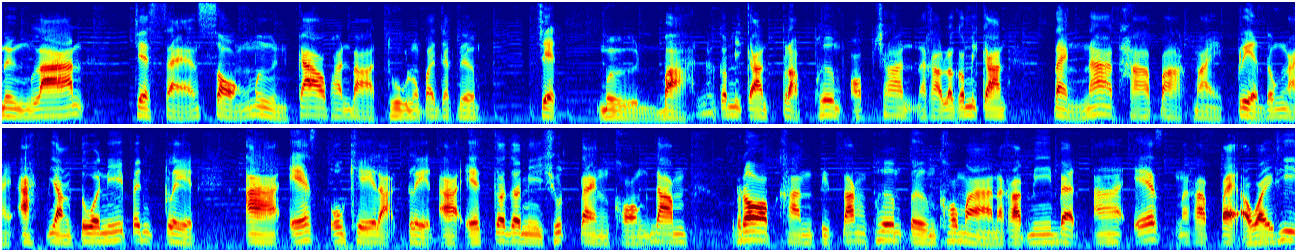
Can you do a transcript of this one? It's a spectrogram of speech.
1,729,000 บาท ถูกลงไปจากเดิม 70,000 บาท แล้วก็มีการปรับเพิ่มออปชันนะครับแล้วก็มีการแต่งหน้าทาปากใหม่เปลี่ยนตรงไหนอะอย่างตัวนี้เป็นเกรด RS โอเคละเกรด RS ก็จะมีชุดแต่งของดำรอบคันติดตั้งเพิ่มเติมเข้ามานะครับมีแบต RS นะครับแปะเอาไว้ที่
